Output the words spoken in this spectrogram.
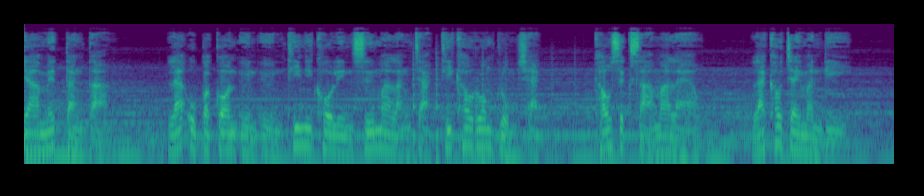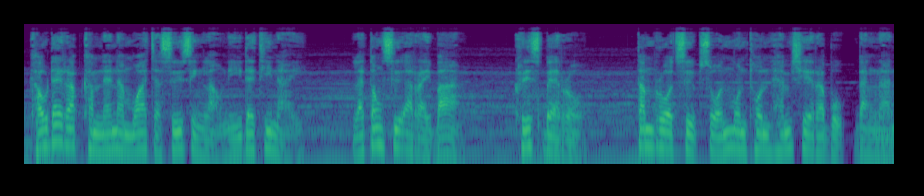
ยาเม็ดต่างๆ และอุปกรณ์อื่น ๆ ที่นิโคลินซื้อมาหลังจากที่เข้าร่วมกลุ่มแชทเขาศึกษามาแล้ว และเข้าใจมันดี เขาได้รับคำแนะนำว่าจะซื้อสิ่งเหล่านี้ได้ที่ไหน และต้องซื้ออะไรบ้าง คริสเบโรตำรวจสืบสวนมณฑลแฮมเชียร์ระบุดังนั้น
